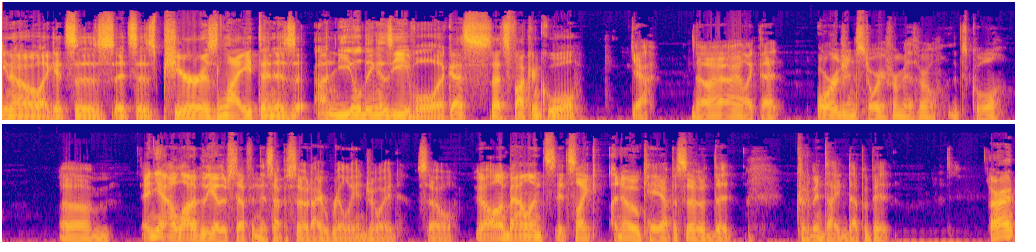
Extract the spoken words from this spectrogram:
you know, like it's as it's as pure as light and as unyielding as evil. Like that's that's fucking cool. Yeah, no, I, I like that origin story for Mithril. It's cool. Um, and yeah, a lot of the other stuff in this episode I really enjoyed. So on balance, it's like an okay episode that could have been tightened up a bit. All right.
